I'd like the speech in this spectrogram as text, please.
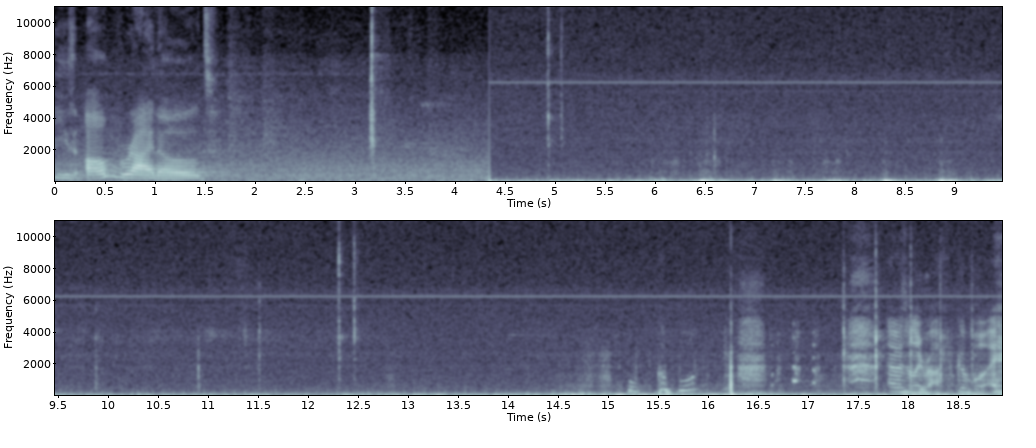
He's all bridled. good boy. that was really rough. Good boy.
